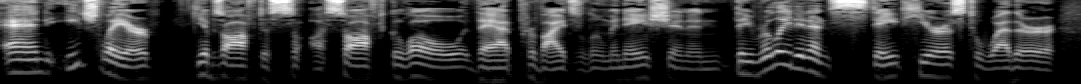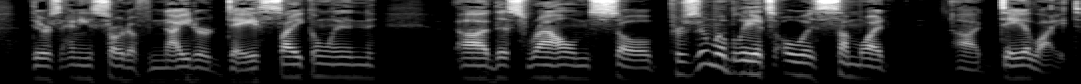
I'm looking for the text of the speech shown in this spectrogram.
And each layer gives off a, soft glow that provides illumination. And they really didn't state here as to whether there's any sort of night or day cycle in uh, this realm. So presumably it's always somewhat uh, daylight,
